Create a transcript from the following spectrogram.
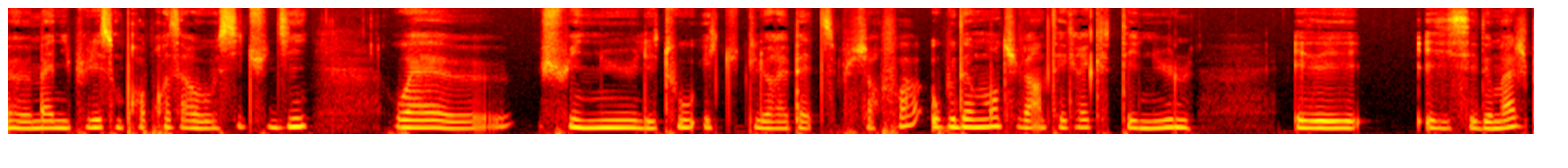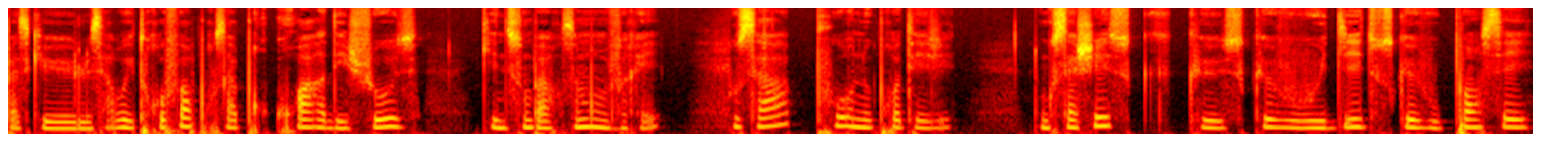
euh, manipuler son propre cerveau. Si tu dis, ouais, je suis nul et tout, et que tu te le répètes plusieurs fois, au bout d'un moment, tu vas intégrer que tu es nul. Et c'est dommage parce que le cerveau est trop fort pour ça, pour croire des choses qui ne sont pas forcément vraies. Tout ça pour nous protéger. Donc sachez que ce que vous dites, tout ce que vous pensez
